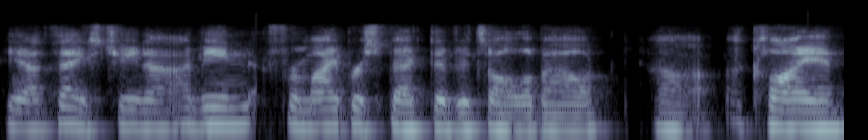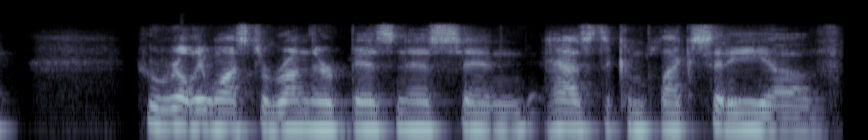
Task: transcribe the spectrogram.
Yeah, thanks, Gina. I mean, from my perspective, it's all about uh, a client who really wants to run their business and has the complexity of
